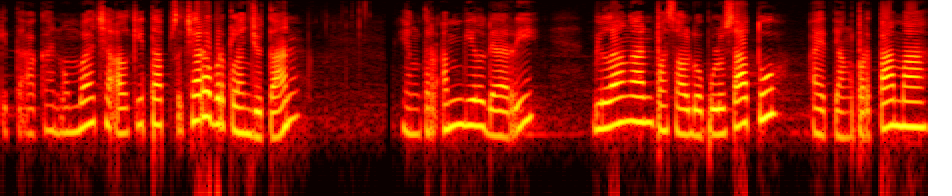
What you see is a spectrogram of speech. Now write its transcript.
Kita akan membaca Alkitab secara berkelanjutan yang terambil dari Bilangan pasal 21 ayat yang pertama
